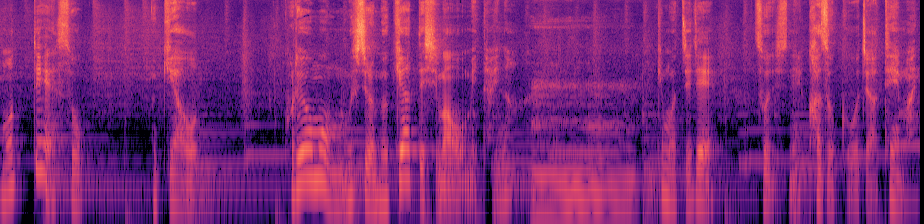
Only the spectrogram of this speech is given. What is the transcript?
思ってそう向き合おうこれをもうむしろ向き合ってしまおうみたいな気持ちでそうですね家族をじゃあテーマに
